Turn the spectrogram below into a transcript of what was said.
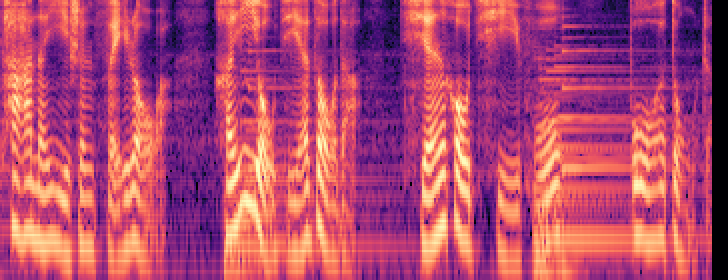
他那一身肥肉啊，很有节奏的前后起伏，波动着。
